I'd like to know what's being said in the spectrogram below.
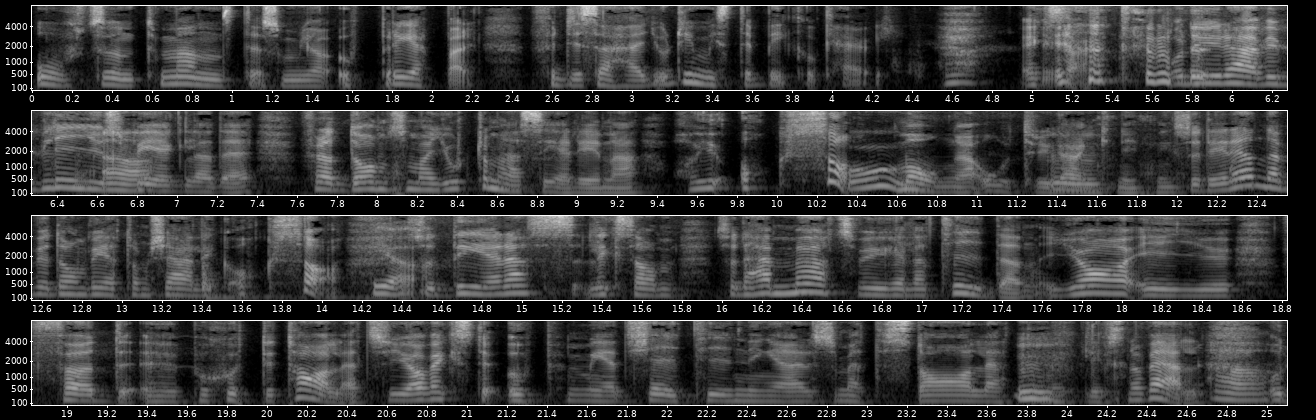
osunt mönster som jag upprepar. För det är så här gjorde ju Mr Big och Carrie. Ja, Exakt, och det är ju det här, vi blir ju speglade. För att de som har gjort de här serierna har ju också Oh. många otrygga Mm. anknytning. Så det är det enda vi- de vet om kärlek också. Ja. Så deras liksom, så det här möts vi ju hela tiden. Jag är ju född eh, på 70-talet så jag växte upp med tjejtidningar som hette Stalet och Mitt livs novell. Mm. Ja, och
